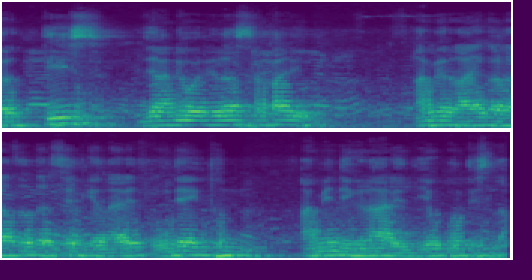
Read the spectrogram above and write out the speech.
तर तीस जानेवारीला सकाळी आम्ही रायगडाचं दर्शन घेणार आहेत. उद्या इथून आम्ही निघणार आहेत एकोणतीसला.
